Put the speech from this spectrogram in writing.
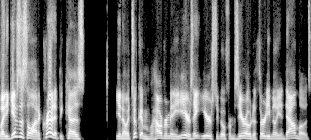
But he gives us a lot of credit because, you know, it took him however many years, eight years to go from zero to 30 million downloads.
